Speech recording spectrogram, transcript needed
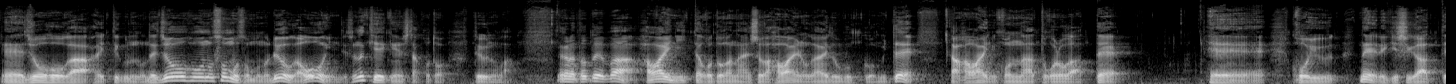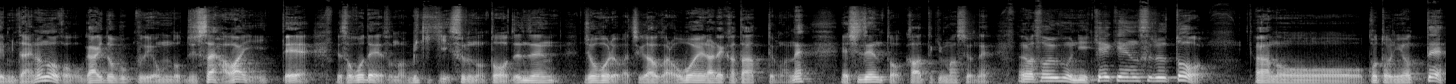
えー、情報が入ってくるので、情報のそもそもの量が多いんですよね、経験したことっていうのは。だから例えば、ハワイに行ったことがない人がハワイのガイドブックを見て、あ、ハワイにこんなところがあって、えー、こういうね、歴史があってみたいなのをこうガイドブックで読むのと、実際ハワイに行って、でそこでその見聞きするのと全然情報量が違うから覚えられ方っていうのがね、自然と変わってきますよね。だからそういうふうに経験すると、あのー、ことによって、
